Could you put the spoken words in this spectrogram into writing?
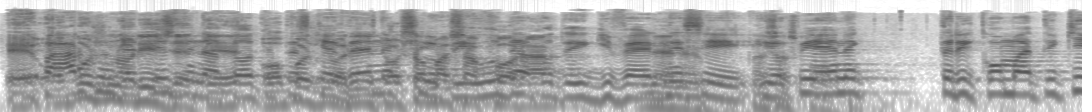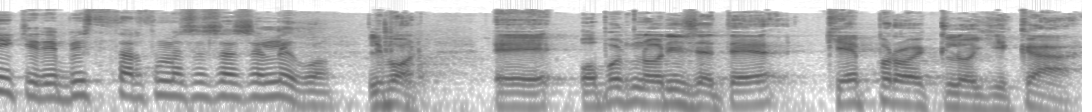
Ε, Υπάρχουν τέτοιες δυνατότητες και δεν αξιοποιούνται από την κυβέρνηση, ναι, ναι, η οποία πω. είναι τρικοματική. Κύριε Μπίστη, θα έρθουμε σε εσάς σε λίγο. Λοιπόν, ε, όπως γνωρίζετε και προεκλογικά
